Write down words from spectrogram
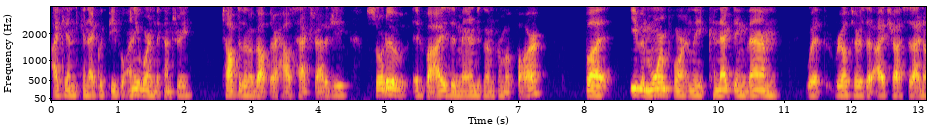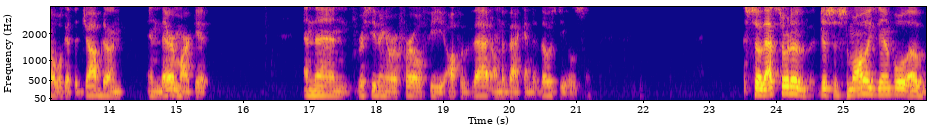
I can connect with people anywhere in the country, talk to them about their house hack strategy, sort of advise and manage them from afar, but even more importantly, connecting them with realtors that I trust that I know will get the job done in their market and then receiving a referral fee off of that on the back end of those deals. So that's sort of just a small example of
